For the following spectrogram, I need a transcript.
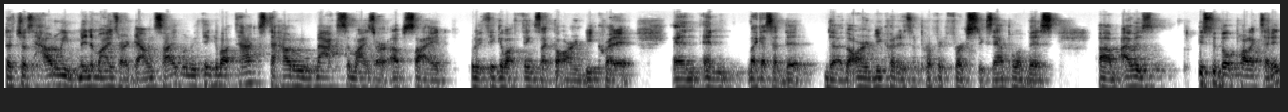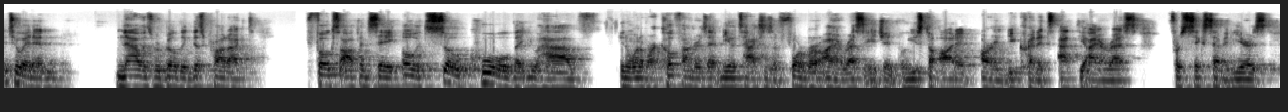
that's just how do we minimize our downside when we think about tax to how do we maximize our upside when we think about things like the r&d credit and and like i said the, the, the r&d credit is a perfect first example of this um, I was used to build products at Intuit, and now as we're building this product, folks often say, "Oh, it's so cool that you have." You know, one of our co-founders at NeoTax is a former IRS agent who used to audit R&D credits at the IRS for six, seven years.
